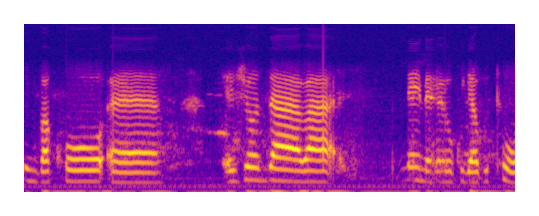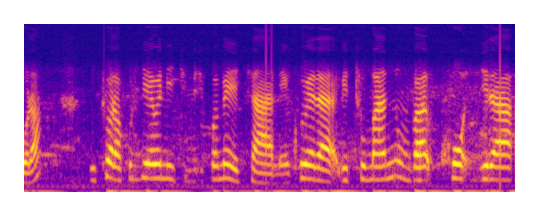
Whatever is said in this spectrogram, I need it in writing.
kumva ko eh, ejo nzaba nemerewe kujya gutora. Gutora kuri jyewe ni ikintu gikomeye cyane kubera bituma numva ko ngira eh,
